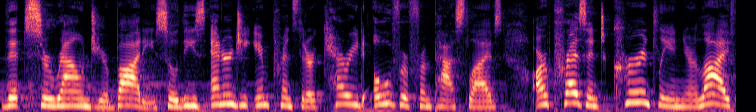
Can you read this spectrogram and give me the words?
that surround your body. So these energy imprints that are carried over from past lives are present currently in your life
